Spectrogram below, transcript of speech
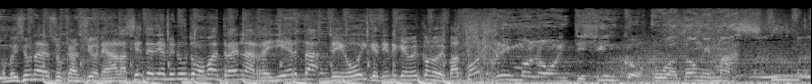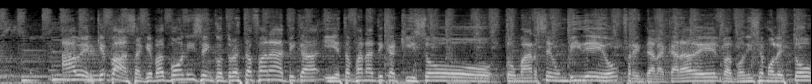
Como dice una de sus canciones, a las 7-10 minutos vamos a entrar en la reyerta de hoy que tiene que ver con lo de Bad Bunny. Ritmo 95, cubatón y más. A ver, ¿qué pasa? Que Bad Bunny se encontró a esta fanática y esta fanática quiso tomarse un video frente a la cara de él. Bad Bunny se molestó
